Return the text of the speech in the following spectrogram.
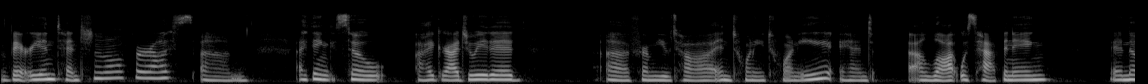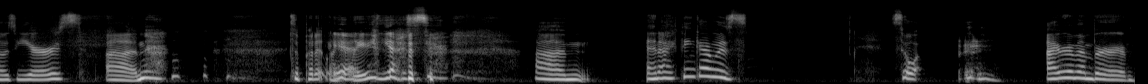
very intentional for us um i think so i graduated uh, from utah in 2020 and a lot was happening in those years um To put it lightly, yes. um, and I think I was so I remember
